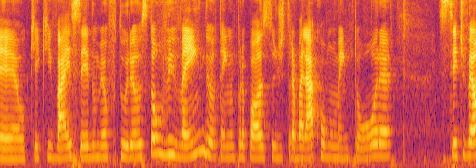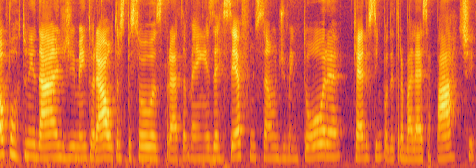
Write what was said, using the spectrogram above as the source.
é, o que, que vai ser do meu futuro. Eu estou vivendo, eu tenho o propósito de trabalhar como mentora. Se tiver a oportunidade de mentorar outras pessoas para também exercer a função de mentora, quero sim poder trabalhar essa parte.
